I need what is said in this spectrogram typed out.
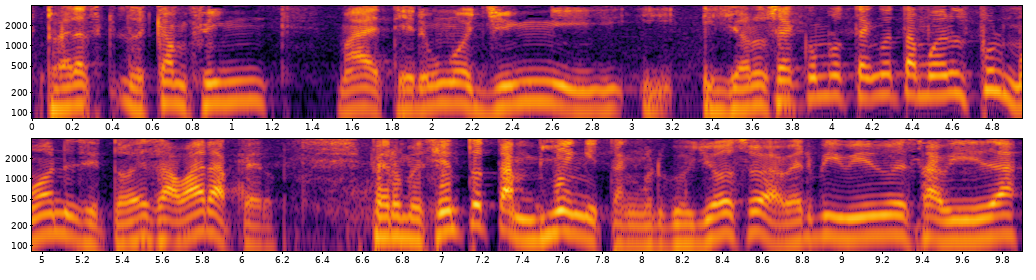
Entonces era el canfín Madre, tiene un hollín y, y- yo no sé cómo tengo tan buenos pulmones y toda esa vara, pero, pero me siento tan bien y tan orgulloso de haber vivido esa vida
